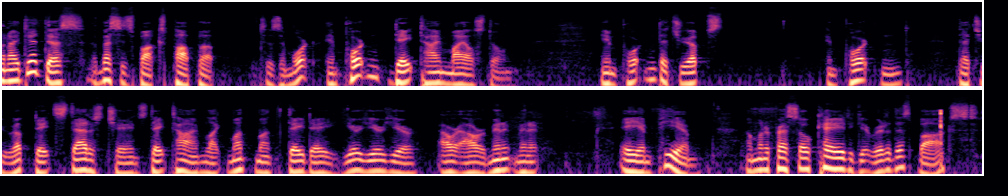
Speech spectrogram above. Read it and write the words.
When I did this, a message box popped up. It says important date time milestone. Important that you up important that you update status change date time like month month day day year year year hour hour minute minute AM PM. I'm going to press OK to get rid of this box.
